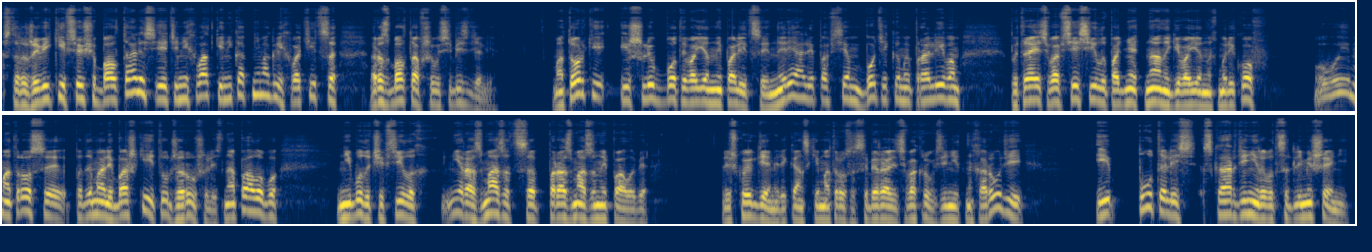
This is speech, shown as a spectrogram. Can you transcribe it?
Сторожевики все еще болтались, и эти нехватки никак не могли хватиться разболтавшегося безделья. Моторки и шлюпботы военной полиции ныряли по всем ботикам и проливам, пытаясь во все силы поднять на ноги военных моряков. Увы, матросы подымали башки и тут же рушились на палубу, не будучи в силах ни размазаться по размазанной палубе. Лишь кое-где американские матросы собирались вокруг зенитных орудий и путались скоординироваться для мишеней.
